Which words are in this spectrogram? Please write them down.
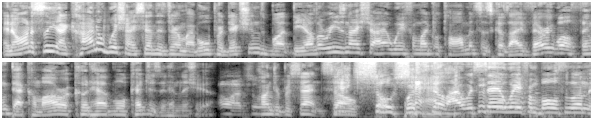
And honestly, I kind of wish I said this during my bold predictions, but the other reason I shy away from Michael Thomas is because I very well think that Kamara could have more catches than him this year. Oh, absolutely. Hundred percent. So That's so But still, I would stay away from both of them.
